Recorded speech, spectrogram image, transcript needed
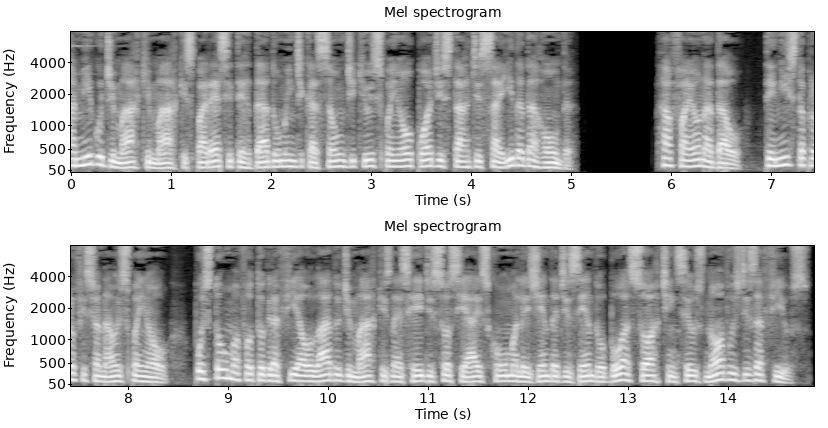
Amigo de Mark Marques parece ter dado uma indicação de que o espanhol pode estar de saída da Honda. Rafael Nadal, tenista profissional espanhol, postou uma fotografia ao lado de Marques nas redes sociais com uma legenda dizendo boa sorte em seus novos desafios.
